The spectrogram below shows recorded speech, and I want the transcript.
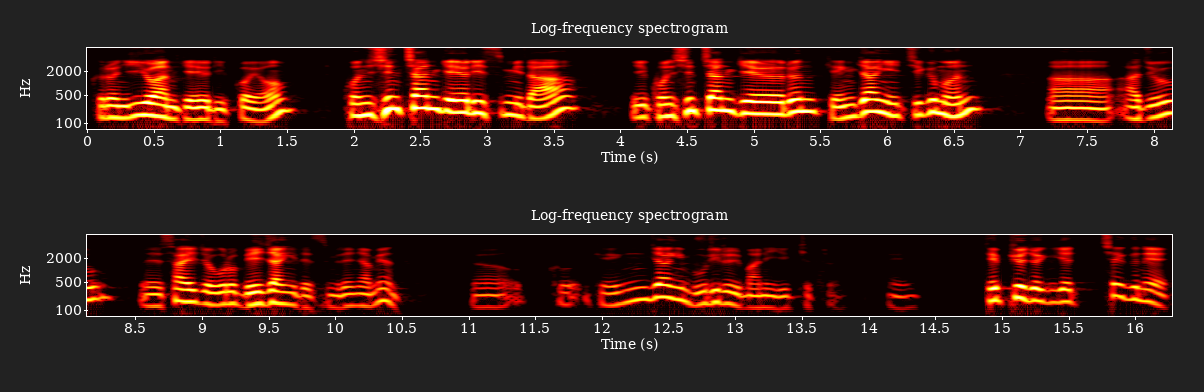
그런 이요한 계열이 있고요. 권신찬 계열이 있습니다. 이 권신찬 계열은 굉장히 지금은 아, 아주 사회적으로 매장이 됐습니다. 왜냐하면 어, 그 굉장히 무리를 많이 일으켰죠. 예. 대표적인 게 최근에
